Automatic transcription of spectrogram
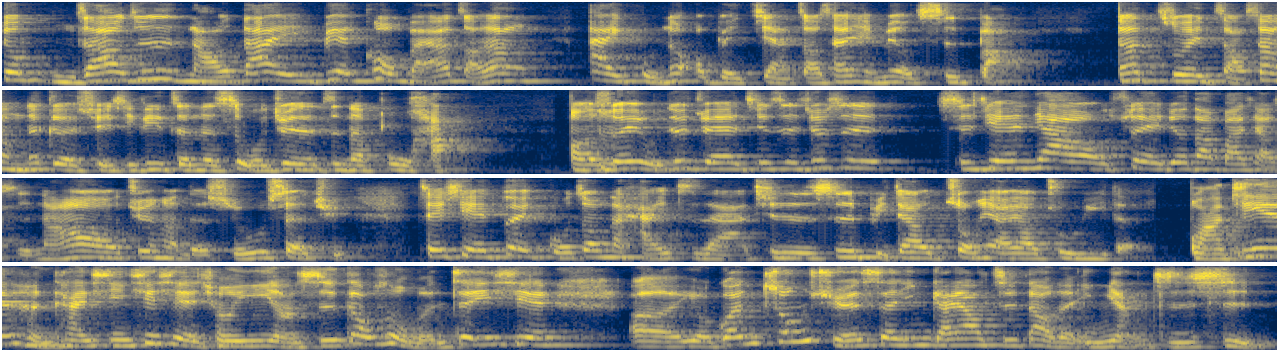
又你知道，就是脑袋一片空白，然后早上爱困都欧北加，早餐也没有吃饱。那所以早上那个学习力真的是，我觉得真的不好哦，所以我就觉得其实就是时间要睡六到八小时，然后均衡的食物摄取，这些对国中的孩子啊，其实是比较重要要注意的。哇，今天很开心，谢谢琼莹营养师告诉我们这一些呃有关中学生应该要知道的营养知识。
